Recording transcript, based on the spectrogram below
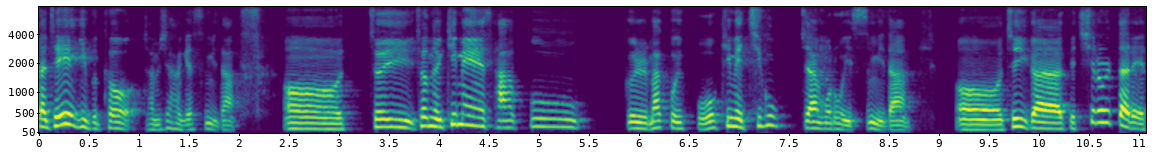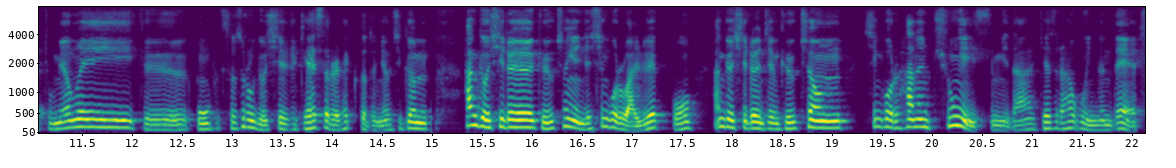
일단 제 얘기부터 잠시 하겠습니다. 어, 저희, 저는 김해 사국을 맡고 있고, 김해 지국장으로 있습니다. 어, 저희가 그 7월 달에 두 명의 그 공- 스스로 교실 개설을 했거든요. 지금 한 교실은 교육청에 이제 신고를 완료했고, 한 교실은 지금 교육청 신고를 하는 중에 있습니다. 개설을 하고 있는데,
